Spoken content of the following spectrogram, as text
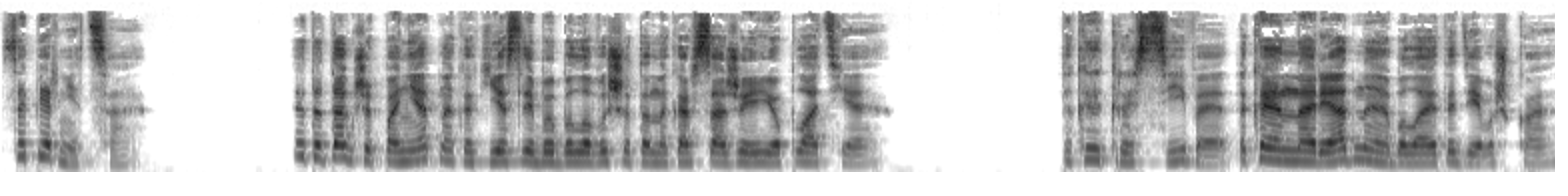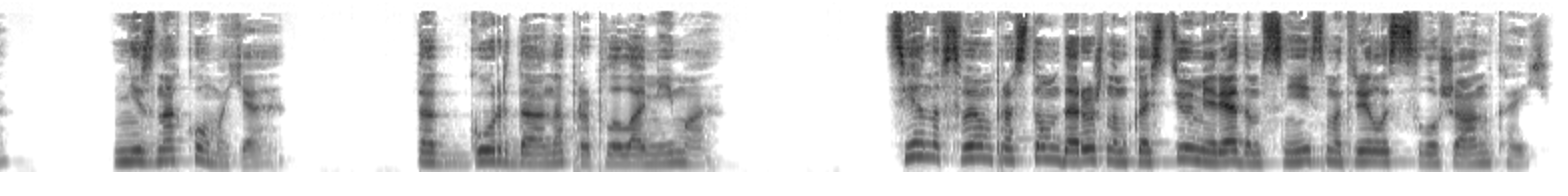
Соперница. Это так же понятно, как если бы было вышито на корсаже ее платье. Такая красивая, такая нарядная была эта девушка. Незнакомая. Так гордо она проплыла мимо. Тиана в своем простом дорожном костюме рядом с ней смотрелась служанкой.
